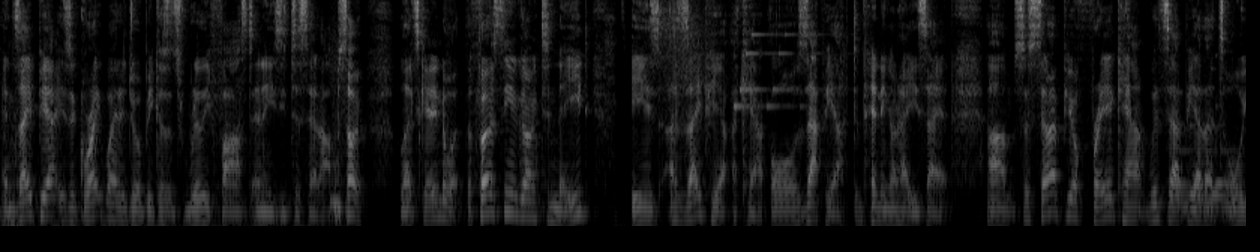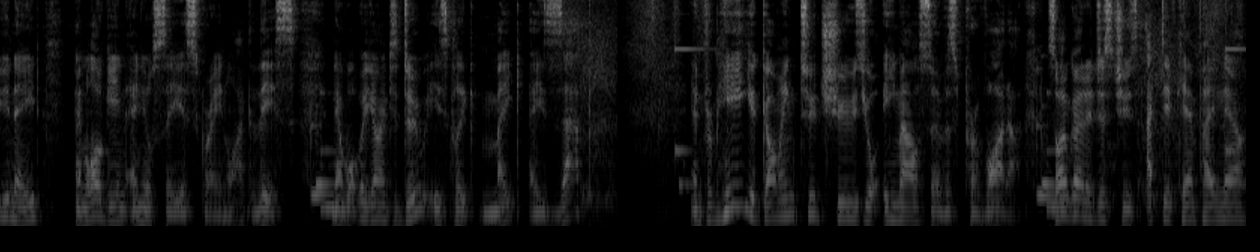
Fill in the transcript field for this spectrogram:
And Zapier is a great way to do it because it's really fast and easy to set up. So let's get into it. The first thing you're going to need is a Zapier account or Zapier, depending on how you say it. Um, so set up your free account with Zapier, that's all you need, and log in and you'll see a screen like this. Now what we're going to do is click make a Zap. And from here, you're going to choose your email service provider. So I'm going to just choose ActiveCampaign now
